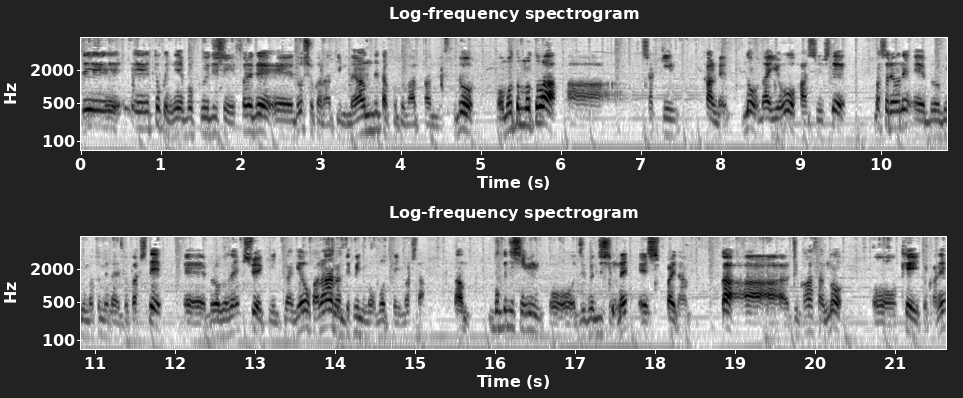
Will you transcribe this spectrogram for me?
で、えー、特にね、僕自身、それで、えー、どうしようかなって今悩んでたことがあったんですけど、もともとは、あ借金関連の内容を発信して、まあ、それをね、えブログにまとめたりとかして、えブログのね、収益につなげようかな、なんていうふうにも思っていました。まあ、僕自身、こう、自分自身のね、失敗談とか、あ自己破産の経緯とかね、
